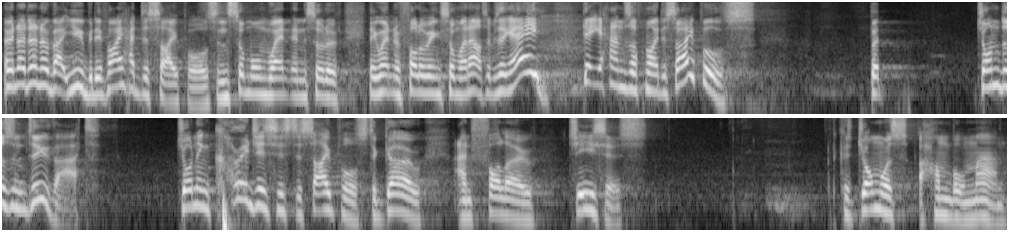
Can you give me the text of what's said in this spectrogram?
I mean, I don't know about you, but if I had disciples and someone went and sort of, they went and following someone else, I'd be saying, Hey, get your hands off my disciples. But John doesn't do that. John encourages his disciples to go and follow Jesus because John was a humble man.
